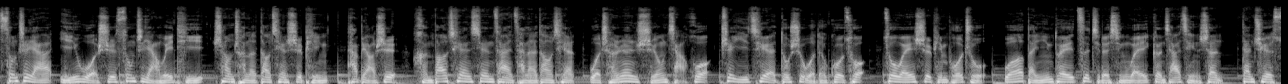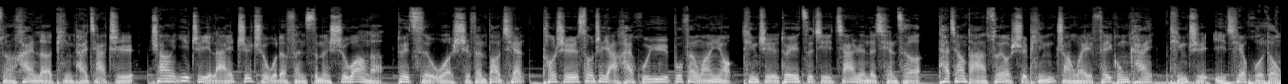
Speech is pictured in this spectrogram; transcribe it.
宋智雅以“我是宋智雅”为题上传了道歉视频。她表示：“很抱歉，现在才来道歉。我承认使用假货，这一切都是我的过错。作为视频博主，我本应对自己的行为更加谨慎，但却损害了品牌价值，让一直以来支持我的粉丝们失望了。对此，我十分抱歉。”同时，宋智雅还呼吁部分网友停止对自己家人的谴责，她将把所有。视频转为非公开，停止一切活动。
